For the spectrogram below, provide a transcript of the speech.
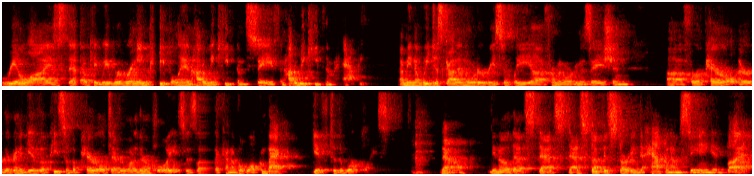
realize that okay, we, we're bringing people in. How do we keep them safe, and how do we keep them happy? I mean, we just got an order recently uh, from an organization uh, for apparel. They're they're going to give a piece of apparel to every one of their employees as like kind of a welcome back gift to the workplace. Now, you know that's that's that stuff is starting to happen. I'm seeing it, but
